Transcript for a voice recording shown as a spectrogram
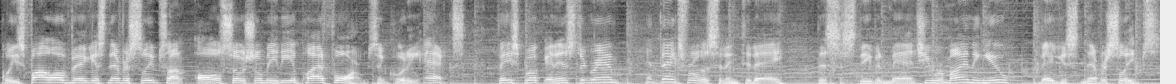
Please follow Vegas Never Sleeps on all social media platforms, including X, Facebook, and Instagram. And thanks for listening today. This is Stephen Manchi reminding you Vegas never sleeps.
